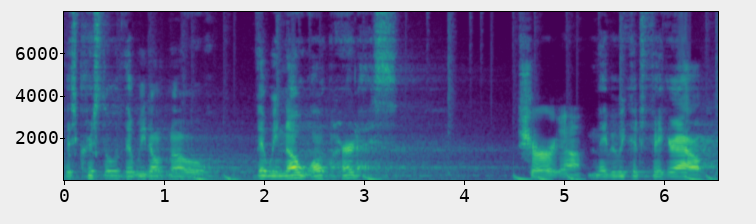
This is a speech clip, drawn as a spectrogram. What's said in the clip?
this crystal that we don't know, that we know won't hurt us, Sure, yeah. maybe we could figure out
